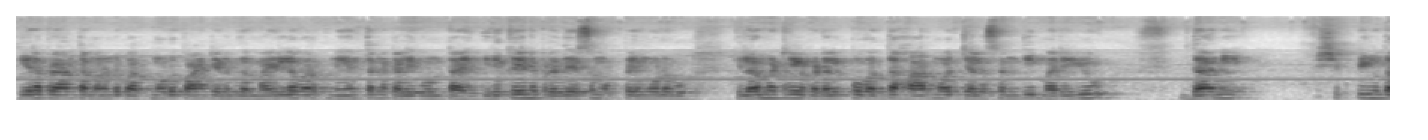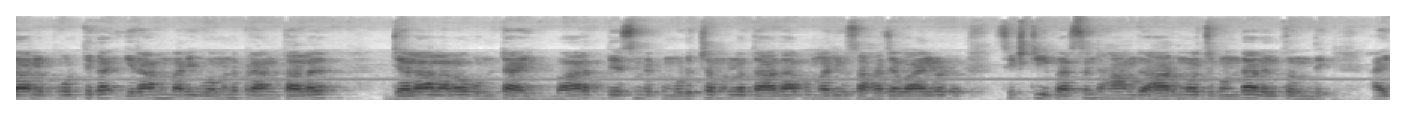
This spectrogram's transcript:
తీర ప్రాంతం నుండి పదమూడు పాయింట్ ఎనిమిది మైళ్ళ వరకు నియంత్రణ కలిగి ఉంటాయి. ఇరుకైన ప్రదేశం ముప్పై మూడు కిలోమీటర్ల వెడల్పు వద్ద హార్మోజ్ జలసంధి మరియు దాని షిప్పింగ్ దారులు పూర్తిగా ఇరాన్ మరియు ఒమన్ ప్రాంతాల జలాలలో ఉంటాయి. భారతదేశం యొక్క ముడిచమురులో దాదాపు మరియు సహజ వాయువులో సిక్స్టీ పర్సెంట్ హార్మోన్స్ గుండా వెళ్తుంది. ఐ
